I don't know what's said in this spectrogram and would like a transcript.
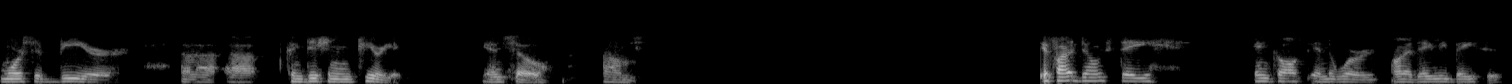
more severe uh, uh, conditioning period. And so, um, if I don't stay engulfed in the Word on a daily basis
